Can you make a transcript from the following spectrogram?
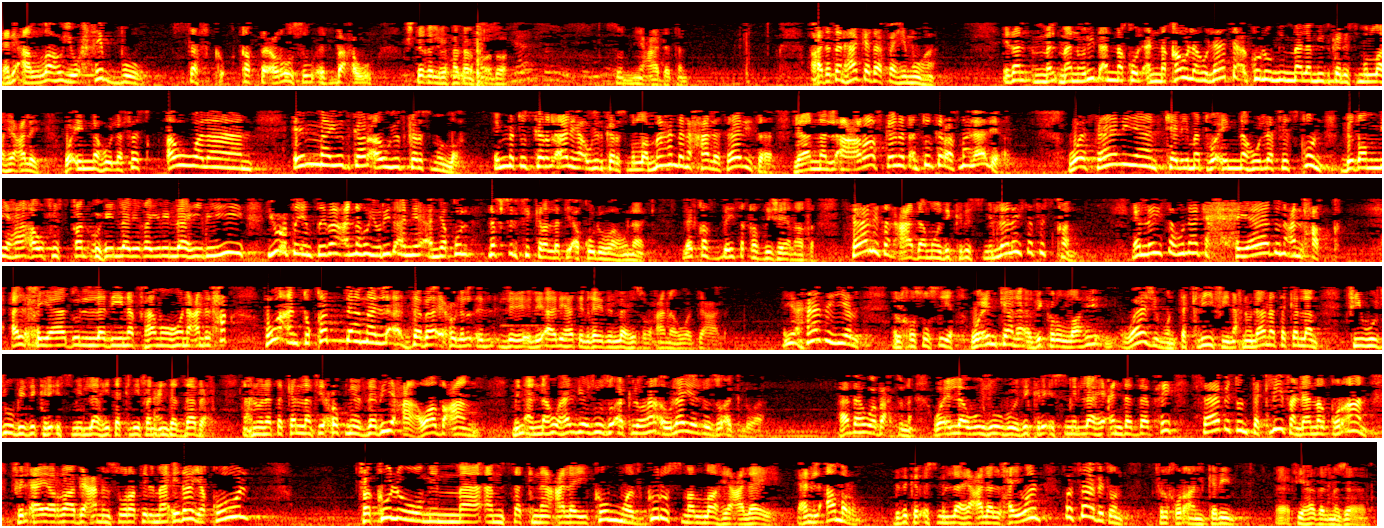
يعني الله يحب سفك قطع رؤوس اذبحوا اشتغل بهذا الموضوع. سني عادة. عادة هكذا فهموها. إذا ما نريد أن نقول أن قوله لا تأكلوا مما لم يذكر اسم الله عليه وإنه لفسق أولا إما يذكر أو يذكر اسم الله. إما تذكر الآلهة أو يذكر اسم الله. ما عندنا حالة ثالثة لأن الأعراف كانت أن تذكر أسماء الآلهة. وثانيا كلمة وإنه لفسق بضمها أو فسقا أهل لغير الله به يعطي انطباع أنه يريد أن يقول نفس الفكرة التي أقولها هناك. ليس قصدي شيئا آخر. ثالثا عدم ذكر اسم الله ليس فسقا. يعني ليس هناك حياد عن الحق. الحياد الذي نفهمه هنا عن الحق هو أن تقدم الذبائح لآلهة غير الله سبحانه وتعالى. هذه هي الخصوصية. وإن كان ذكر الله واجب تكليفي. نحن لا نتكلم في وجوب ذكر اسم الله تكليفا عند الذبح. نحن نتكلم في حكم الذبيحة وضعا من أنه هل يجوز أكلها أو لا يجوز أكلها. هذا هو بحثنا. وإلا وجوب ذكر اسم الله عند الذبح ثابت تكليفا لأن القرآن في الآية الرابعة من سورة المائدة يقول فكلوا مما أمسكنا عليكم واذكروا اسم الله عليه. يعني الأمر بذكر اسم الله على الحيوان هو ثابت في القرآن الكريم آه، في هذا المجال.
